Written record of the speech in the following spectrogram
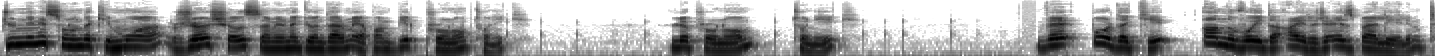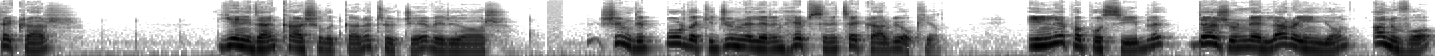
Cümlenin sonundaki moi, je şahıs zamirine gönderme yapan bir pronom tonik. Le pronom tonik. Ve buradaki annuvoyu da ayrıca ezberleyelim. Tekrar yeniden karşılıklarını Türkçe'ye veriyor. Şimdi buradaki cümlelerin hepsini tekrar bir okuyalım. Il n'est pas possible d'ajourner la réunion à nouveau.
